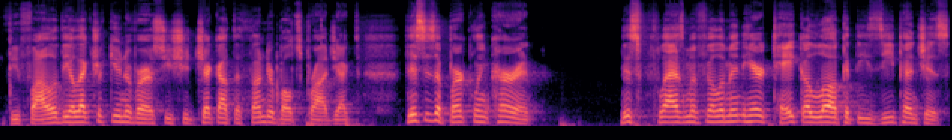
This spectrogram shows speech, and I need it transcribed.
If you follow the electric universe, you should check out the Thunderbolts project. This is a Birkeland current. This plasma filament here, take a look at these Z pinches.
